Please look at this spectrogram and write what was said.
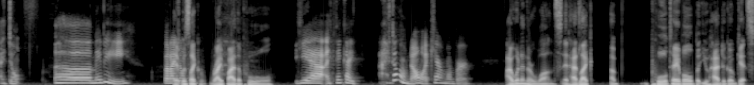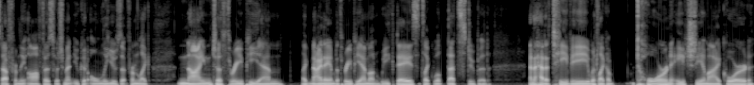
I don't. Uh, maybe, but I. it was like right by the pool. Yeah, I think I. I don't know. I can't remember. I went in there once. It had like a pool table, but you had to go get stuff from the office, which meant you could only use it from like 9 to 3 p.m., like 9 a.m. to 3 p.m. on weekdays. It's like, well, that's stupid. And I had a TV with like a torn HDMI cord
